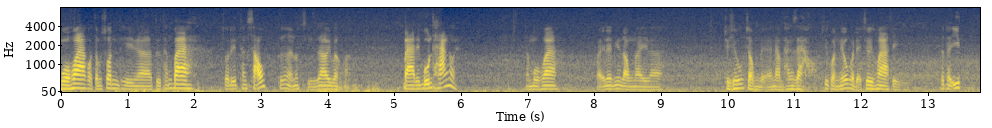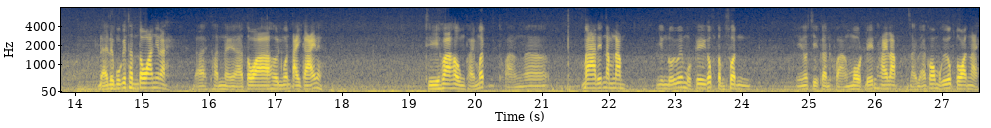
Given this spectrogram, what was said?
mùa hoa của tầm xuân thì là từ tháng 3 cho đến tháng 6 tức là nó chỉ rơi vào khoảng 3 đến 4 tháng thôi là mùa hoa. Vậy nên cái dòng này là chủ yếu trồng để làm hàng rào chứ còn nếu mà để chơi hoa thì rất là ít. Để được một cái thân to như này Đấy, thân này là to hơn ngón tay cái này. Thì hoa hồng phải mất khoảng à, 3 đến 5 năm nhưng đối với một cái gốc tầm xuân thì nó chỉ cần khoảng 1 đến 2 năm. Là đã có một cái gốc to như này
